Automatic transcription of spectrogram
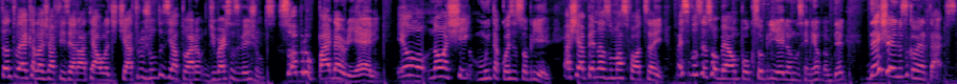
Tanto é que elas já fizeram até aula de teatro juntas e atuaram diversas vezes juntos. Sobre o pai da Rielle, eu não achei muita coisa sobre ele. Achei apenas umas fotos aí. Mas se você souber um pouco sobre ele, eu não sei nem o nome dele, deixa aí nos comentários.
